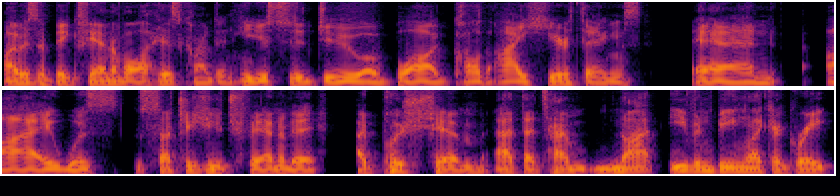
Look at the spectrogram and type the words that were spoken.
I was a big fan of all his content. He used to do a blog called I Hear Things, and I was such a huge fan of it. I pushed him at that time, not even being like a great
